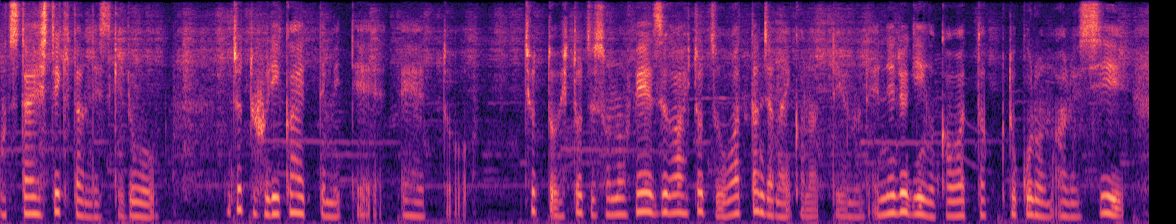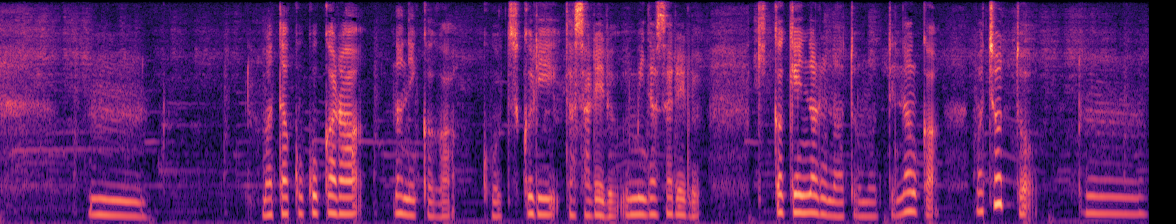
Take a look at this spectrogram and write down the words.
お伝えしてきたんですけどちょっと振り返ってみてえっ、とちょっと一つそのフェーズが一つ終わったんじゃないかなっていうのでエネルギーが変わったところもあるしうんまたここから何かがこう作り出される生み出されるきっかけになるなと思ってなんか、まあ、ちょっとうん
